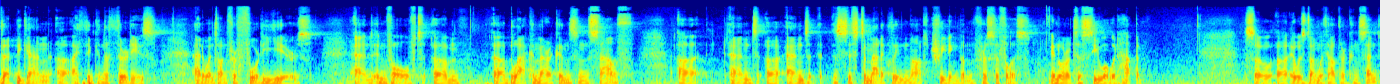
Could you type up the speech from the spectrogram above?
that began, uh, I think, in the 30s and went on for 40 years and involved um, uh, black Americans in the South uh, and, uh, and systematically not treating them for syphilis in order to see what would happen. So uh, it was done without their consent.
